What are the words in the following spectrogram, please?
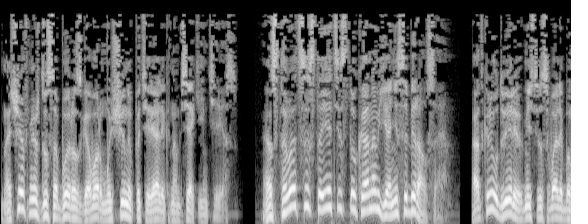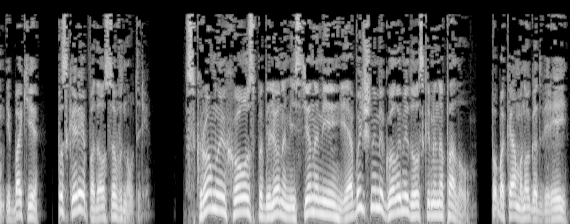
Начав между собой разговор, мужчины потеряли к нам всякий интерес. Оставаться стоять истуканом я не собирался. Открыл двери вместе с Валебом и Баки, поскорее подался внутрь. Скромный холл с побеленными стенами и обычными голыми досками на полу. По бокам много дверей,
